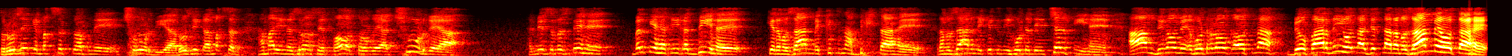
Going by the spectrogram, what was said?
تو روزے کے مقصد کو ہم نے چھوڑ دیا۔ روزے کا مقصد ہماری نظروں سے فوت ہو گیا، چھوٹ گیا۔ ہم یہ سمجھتے ہیں، بلکہ حقیقت بھی ہے کہ رمضان میں کتنا بکتا ہے، رمضان میں کتنی ہوٹلیں چلتی ہیں۔ عام دنوں میں ہوٹلوں کا اتنا بیوپار نہیں ہوتا جتنا رمضان میں ہوتا ہے۔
